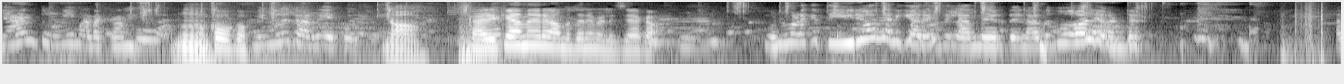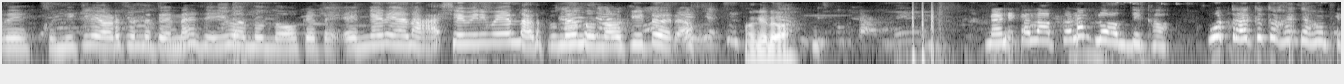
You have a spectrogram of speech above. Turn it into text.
ഞാൻ തുണി മടക്കാൻ പോവാ ഒക്കെ ഒക്കെ നിങ്ങൾ കറിയൊക്കെ വെക്കും ആ കഴിക്കാൻ നേരം ആകുമ്പത്തേനും വിളിച്ചേക്കാം തുണി മടക്കി തീരുമോന്ന് എനിക്ക് അറിയത്തില്ല അന്നേരത്തേന് അതുപോലെ ഉണ്ട് അതെ കുഞ്ഞിക്കിളി അവിടെ ചെന്നിട്ട് എന്നാ ചെയ്യുമെന്ന് നോക്കട്ടെ എങ്ങനെയാണ് ആശയവിനിമയം നടത്തുന്നതെന്ന് നോക്കിയിട്ട് വരാം നോക്കിയിട്ട് വാ मैंने कल आपका ना ब्लॉग देखा वो ट्रक कहाँ जहाँ पे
